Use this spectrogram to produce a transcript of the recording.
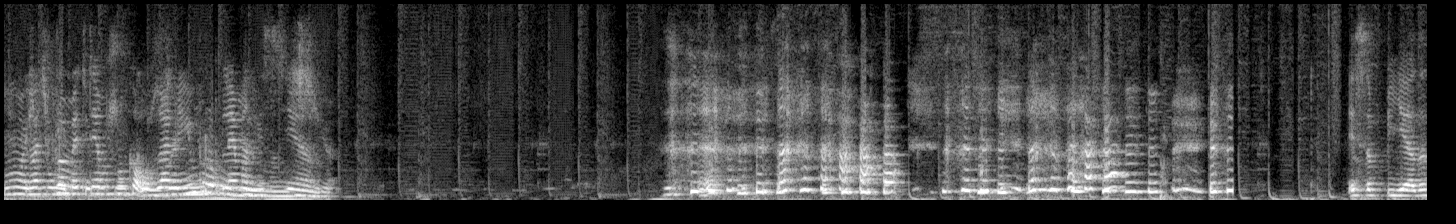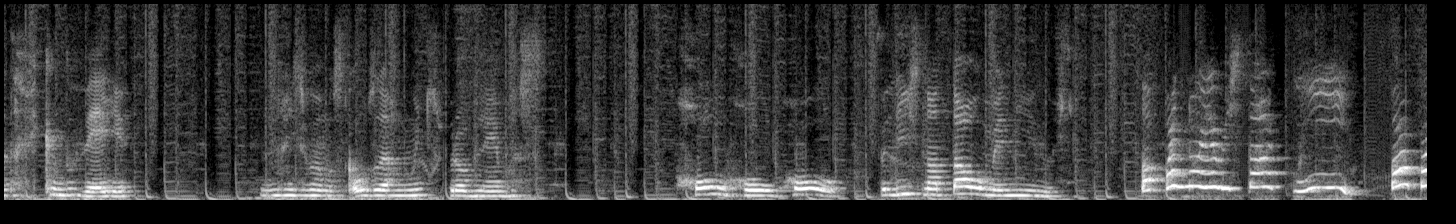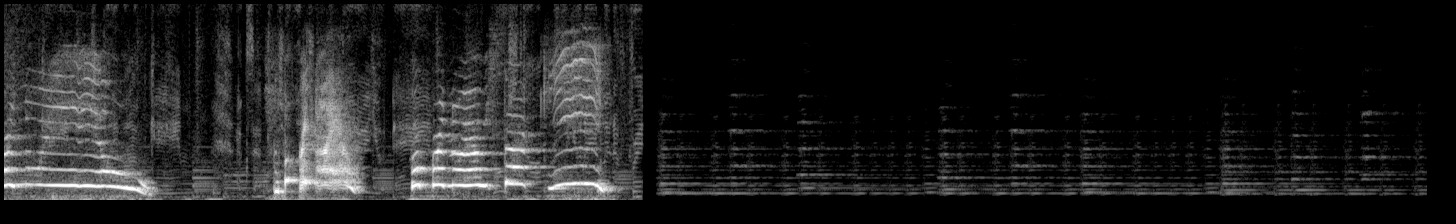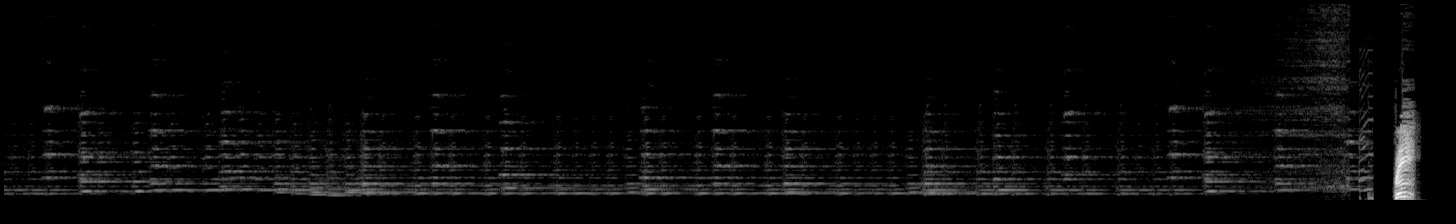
Hum, Nós prometemos não causar nenhum problema nesse ano. Essa piada tá ficando velha. Nós vamos causar muitos problemas. Ho, ho, ho! Feliz Natal, meninos! Papai Noel Quack.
